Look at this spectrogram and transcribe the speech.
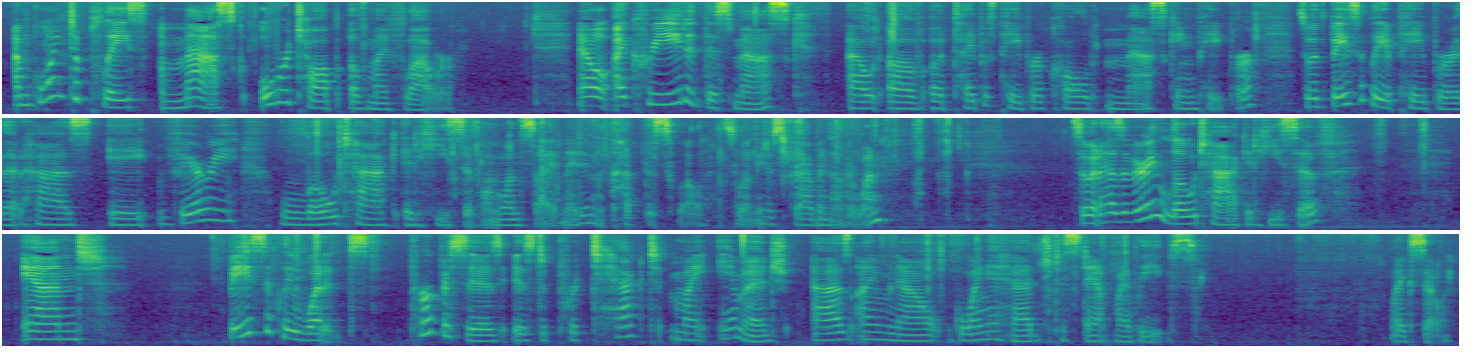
I'm going to place a mask over top of my flower. Now I created this mask out of a type of paper called masking paper. So it's basically a paper that has a very low tack adhesive on one side, and I didn't cut this well, so let me just grab another one. So it has a very low tack adhesive, and basically what its purpose is, is to protect my image as I'm now going ahead to stamp my leaves, like so.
